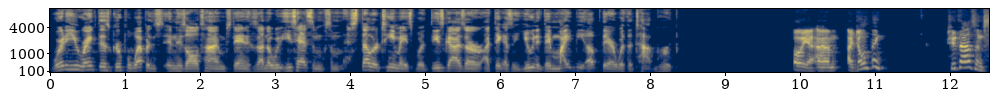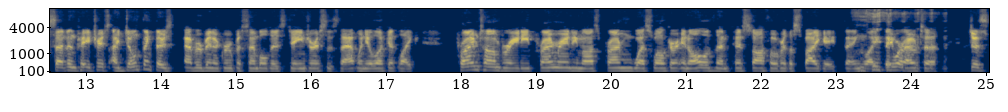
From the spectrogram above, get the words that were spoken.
Where do you rank this group of weapons in his all-time standings? Because I know he's had some some stellar teammates, but these guys are, I think, as a unit, they might be up there with the top group. Oh yeah, um, I don't think 2007 Patriots. I don't think there's ever been a group assembled as dangerous as that. When you look at like prime Tom Brady, prime Randy Moss, prime Wes Welker, and all of them pissed off over the Spygate thing. Like they were out to just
